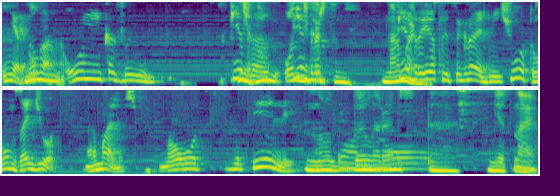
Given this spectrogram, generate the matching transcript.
Нет, ну, ну ладно, он как бы... Педро, Нет, ну, он, Педро, мне кажется, нормально. Педро, если сыграет ничего, то он зайдет. Нормально все. Но вот, вот Элли... Ну, Белла Рэмс, да, не знаю.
